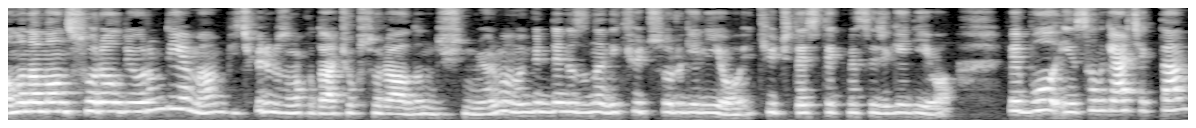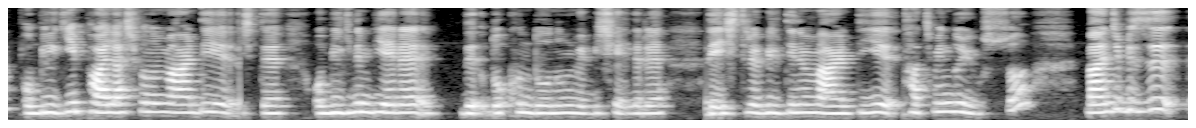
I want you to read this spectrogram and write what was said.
aman aman soru alıyorum diyemem. Hiçbirimizin o kadar çok soru aldığını düşünmüyorum ama günde en azından 2-3 soru geliyor. 2-3 destek mesajı geliyor. Ve bu insanı gerçekten o bilgiyi paylaşmanın verdiği işte o bilginin bir yere dokunduğunun ve bir şeyleri değiştirebildiğinin verdiği tatmin duygusu bence bizi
